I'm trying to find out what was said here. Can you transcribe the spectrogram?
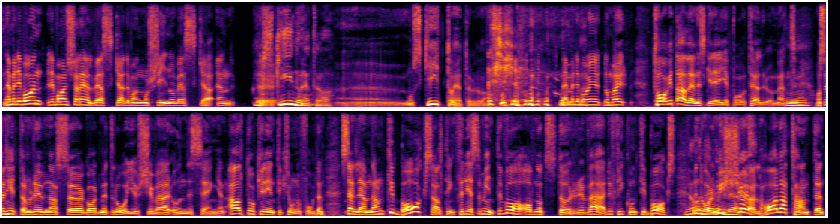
Nej men det var en, det var en Chanel-väska, det var en Moschino-väska, en eh, Moschino heter det va? Mosquito heter det va? Nej men det var ju, de har ju tagit alla hennes grejer på hotellrummet och sen hittar de Runa Sögaard med ett rådjursgevär under sängen. Allt åker in till Kronofogden. Sen lämnar de tillbaks allting för det som inte var av något större värde fick hon tillbaks. Ja, men då har de ju kölhalat tanten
